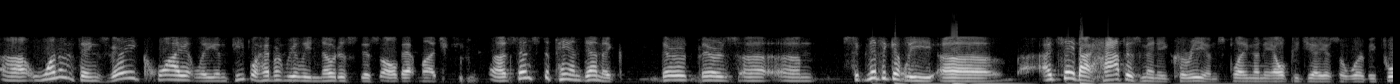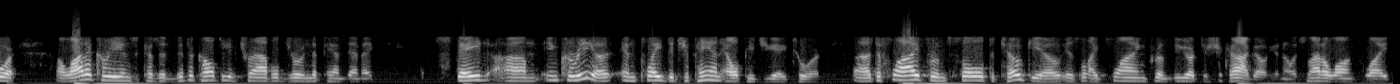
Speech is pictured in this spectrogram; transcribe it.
Uh, one of the things, very quietly, and people haven't really noticed this all that much, uh, since the pandemic, there there's uh, um, significantly, uh, I'd say about half as many Koreans playing on the LPGA as there were before. A lot of Koreans, because of difficulty of travel during the pandemic, stayed um, in Korea and played the Japan LPGA Tour. Uh, to fly from Seoul to Tokyo is like flying from New York to Chicago. You know, it's not a long flight.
